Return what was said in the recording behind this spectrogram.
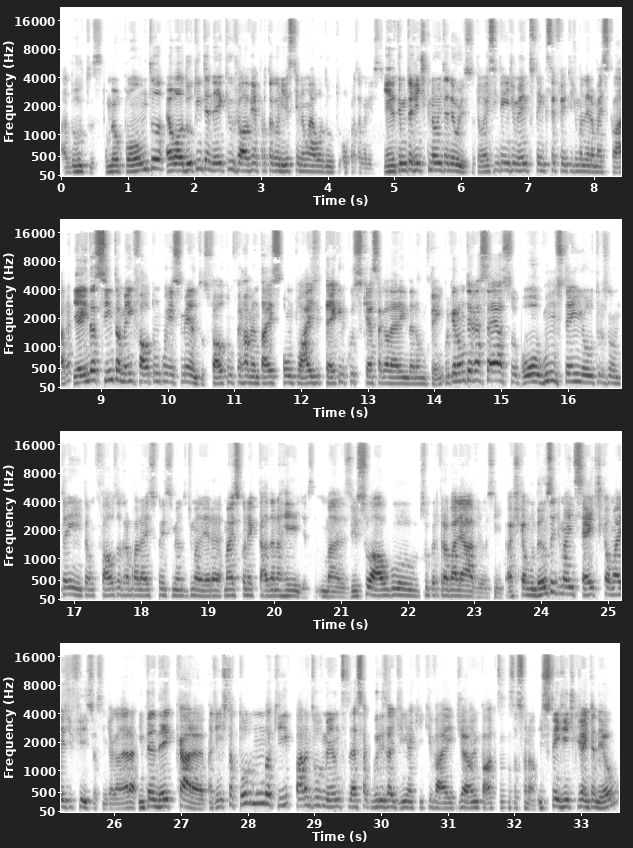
adultos. O meu ponto é o adulto entender que o jovem é protagonista e não é o adulto o protagonista. E ainda tem muita gente que não entendeu isso. Então esse entendimento tem que ser feito de maneira mais clara. E aí ainda assim também faltam conhecimentos, faltam ferramentais pontuais e técnicos que essa galera ainda não tem, porque não teve acesso, ou alguns têm, outros não têm, então falta trabalhar esse conhecimento de maneira mais conectada na rede. Assim. Mas isso é algo super trabalhável, assim. Acho que a mudança de mindset que é o mais difícil, assim, de a galera entender que, cara, a gente tá todo mundo aqui para o desenvolvimento dessa gurizadinha aqui que vai gerar um impacto sensacional. Isso tem gente que já entendeu,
